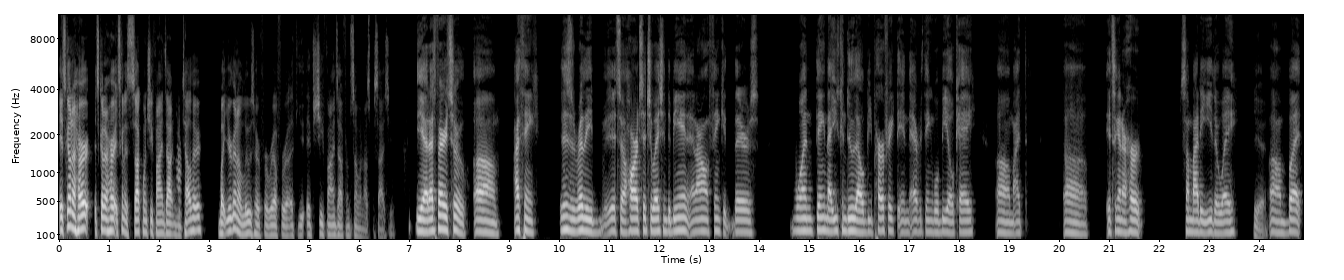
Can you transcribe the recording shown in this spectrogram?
It's gonna hurt. It's gonna hurt. It's gonna suck when she finds out and you tell her. But you're gonna lose her for real, for real. If you if she finds out from someone else besides you. Yeah, that's very true. Um, I think this is really it's a hard situation to be in, and I don't think it, there's one thing that you can do that will be perfect and everything will be okay. Um, I, uh, it's gonna hurt somebody either way. Yeah. Um, but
